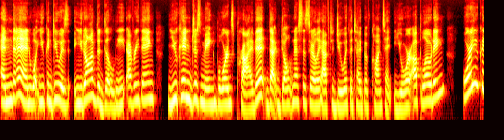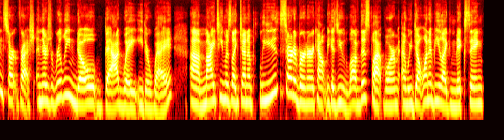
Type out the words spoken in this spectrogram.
And then what you can do is you don't have to delete everything. You can just make boards private that don't necessarily have to do with the type of content you're uploading or you can start fresh. And there's really no bad way either way. Um, my team was like, Jenna, please start a burner account because you love this platform and we don't want to be like mixing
